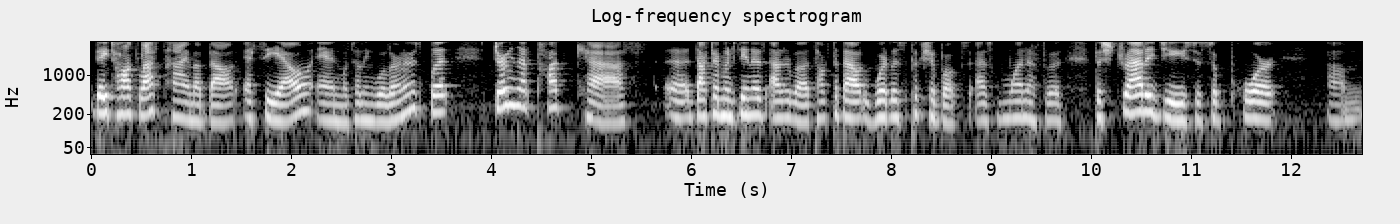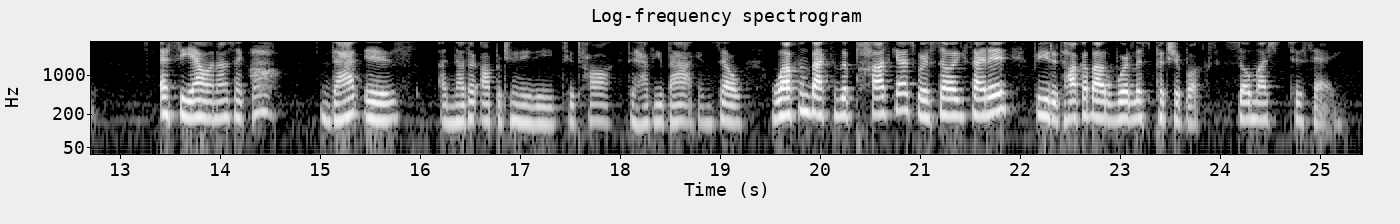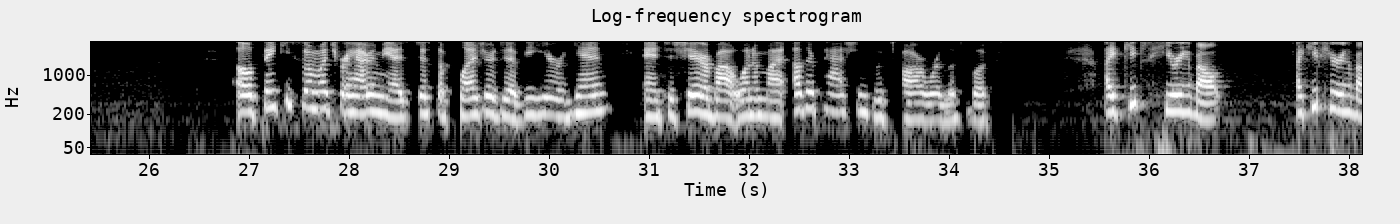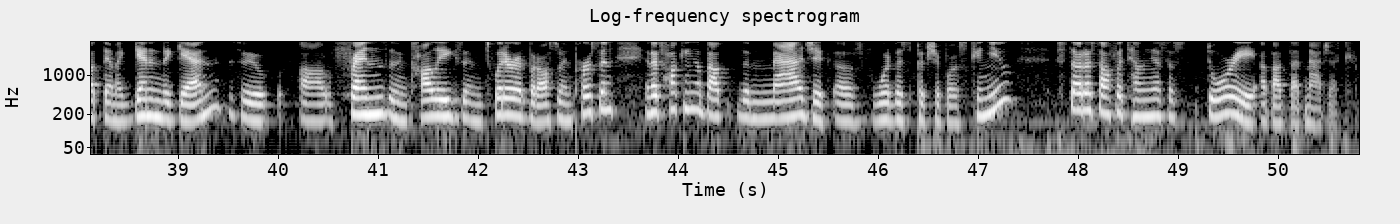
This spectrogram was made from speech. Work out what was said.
they talked last time about SEL and multilingual learners, but during that podcast, uh, Dr. Martinez Alba talked about wordless picture books as one of uh, the strategies to support um, SEL, and I was like, oh, that is another opportunity to talk, to have you back. And so, welcome back to the podcast. We're so excited for you to talk about wordless picture books. So much to say. Oh, thank you so much for having me. It's just a pleasure to be here again and to share about one of my other passions, which are wordless books. I keep hearing about I keep hearing about them again and again through uh, friends and colleagues and Twitter, but also in person. And they're talking about the magic of wordless picture books. Can you start us off with telling us a story about that magic?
